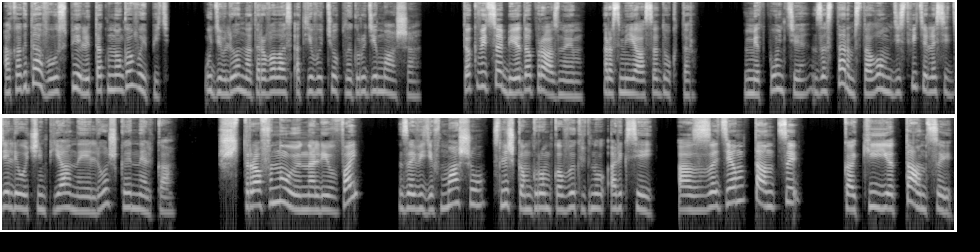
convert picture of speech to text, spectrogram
«А когда вы успели так много выпить?» Удивленно оторвалась от его теплой груди Маша. «Так ведь с обеда празднуем», – рассмеялся доктор. В медпункте за старым столом действительно сидели очень пьяные Лёшка и Нелька. «Штрафную наливай!» Завидев Машу, слишком громко выкрикнул Алексей. «А затем танцы!» «Какие танцы?»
